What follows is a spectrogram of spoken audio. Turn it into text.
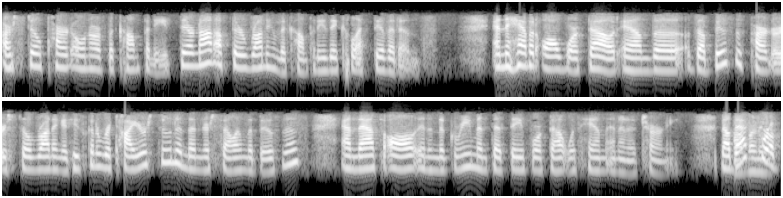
are still part owner of the company. They're not up there running the company, they collect dividends. And they have it all worked out and the the business partner is still running it. He's going to retire soon and then they're selling the business and that's all in an agreement that they've worked out with him and an attorney. Now that's many, for a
